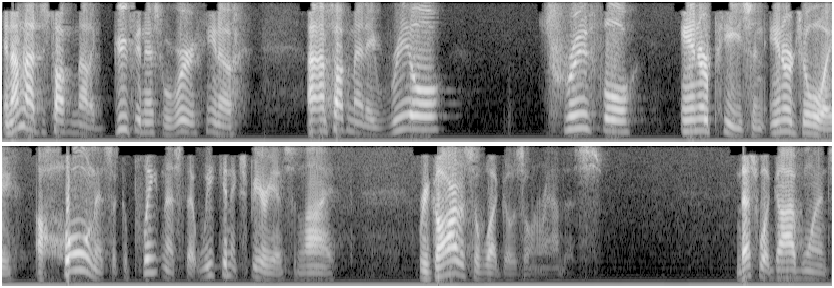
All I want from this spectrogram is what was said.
And I'm not just talking about a goofiness where we're, you know, I'm talking about a real, truthful inner peace and inner joy, a wholeness, a completeness that we can experience in life, regardless of what goes on around us. And that's what God wants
